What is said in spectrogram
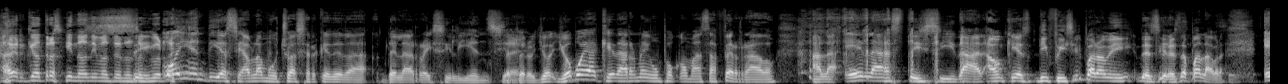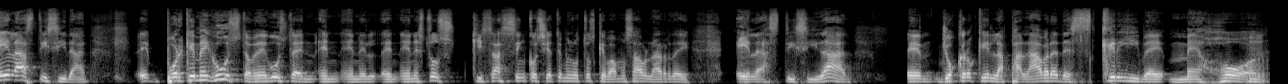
A ver qué otros sinónimos se nos Sí, ocurren. Hoy en día se habla mucho acerca de la, de la resiliencia, Sí. pero yo, yo voy a quedarme un poco más aferrado a la elasticidad, aunque es difícil para mí decir esta palabra. Elasticidad, eh, porque me gusta, me gusta en, en- en el- en- en estos quizás 5 o 7 minutos que vamos a hablar de elasticidad. Eh, yo creo que la palabra describe mejor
